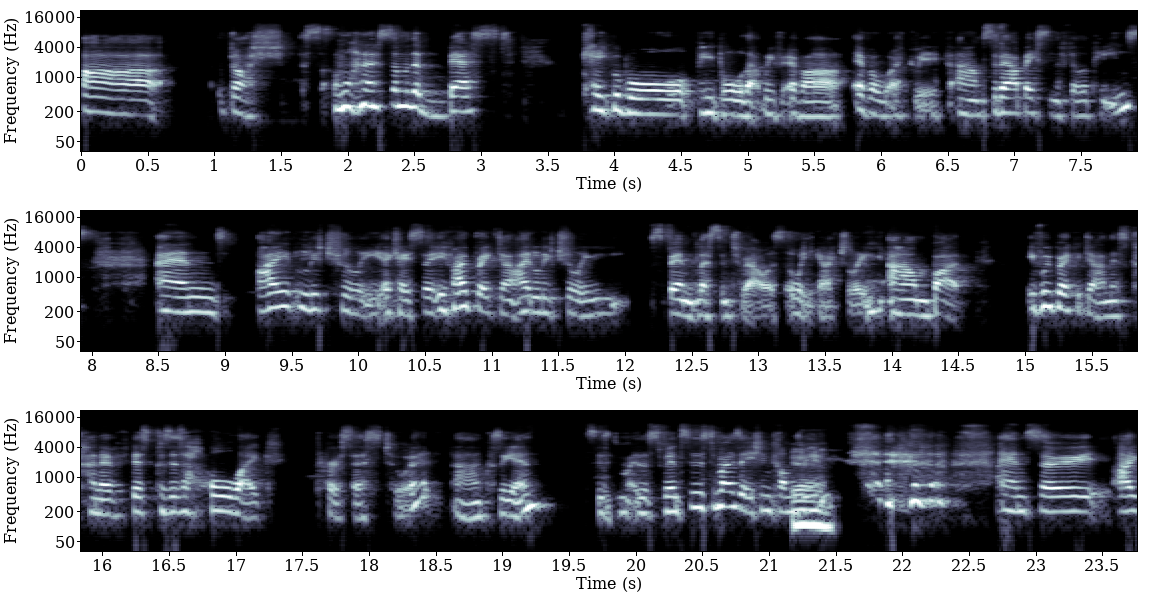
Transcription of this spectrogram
are gosh, one of some of the best capable people that we've ever ever worked with. Um, so they are based in the Philippines, and I literally okay. So if I break down, I literally spend less than two hours a week actually. Um, but if we break it down, there's kind of this because there's a whole like process to it. Because uh, again, system, this when systemization comes yeah. in. and so I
